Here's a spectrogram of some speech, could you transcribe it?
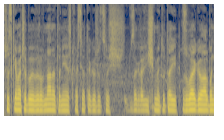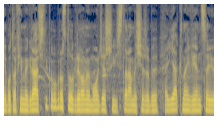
Wszystkie mecze były wyrównane, to nie jest kwestia tego, że coś zagraliśmy tutaj złego albo nie potrafimy grać, tylko po prostu ogrywamy młodzież i staramy się, żeby jak najwięcej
